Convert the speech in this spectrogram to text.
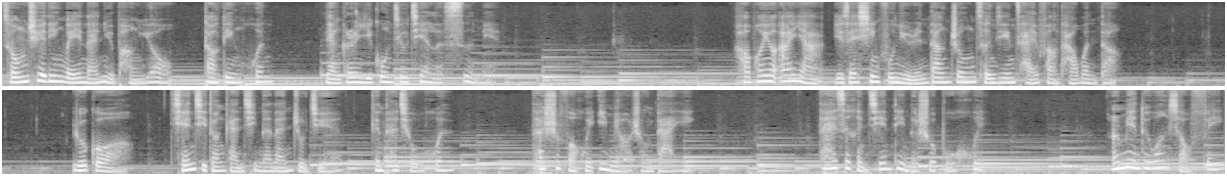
从确定为男女朋友到订婚，两个人一共就见了四面。好朋友阿雅也在《幸福女人》当中曾经采访他，问道：“如果前几段感情的男主角跟她求婚？”他是否会一秒钟答应？大 S 很坚定地说不会。而面对汪小菲，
